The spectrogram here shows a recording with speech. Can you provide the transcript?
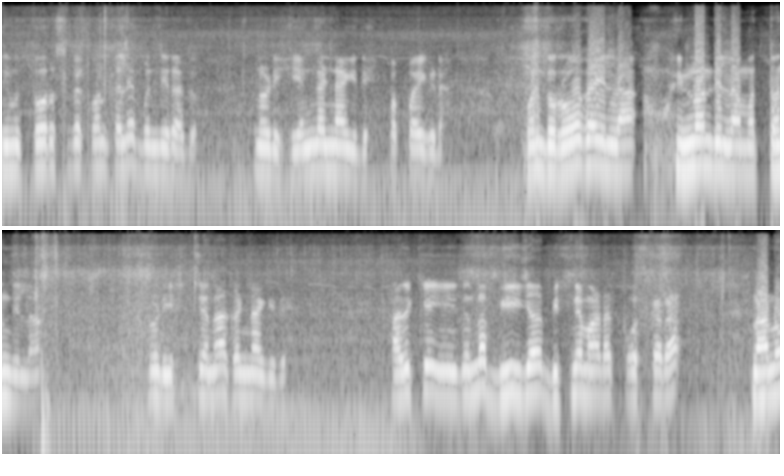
ನಿಮಗೆ ತೋರಿಸ್ಬೇಕು ಅಂತಲೇ ಬಂದಿರೋದು. ನೋಡಿ ಹೆಂಗಣ್ಣಾಗಿದೆ ಪಪ್ಪಾಯಿ ಗಿಡ. ಒಂದು ರೋಗ ಇಲ್ಲ, ಇನ್ನೊಂದಿಲ್ಲ, ಮತ್ತೊಂದಿಲ್ಲ. ನೋಡಿ ಎಷ್ಟು ಚೆನ್ನಾಗಿ ಹಣ್ಣಾಗಿದೆ. ಅದಕ್ಕೆ ಇದನ್ನು ಬೀಜ ಬಿತ್ತನೆ ಮಾಡೋಕ್ಕೋಸ್ಕರ ನಾನು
